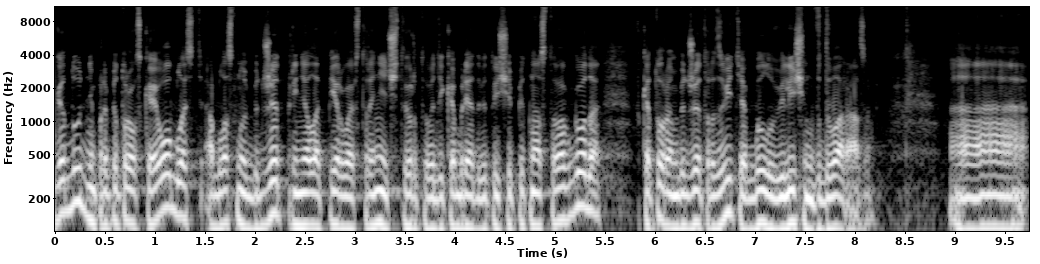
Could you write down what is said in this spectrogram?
году Днепропетровская область, областной бюджет приняла первое в стране 4 декабря 2015 года, в котором бюджет развития был увеличен в два раза. А,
